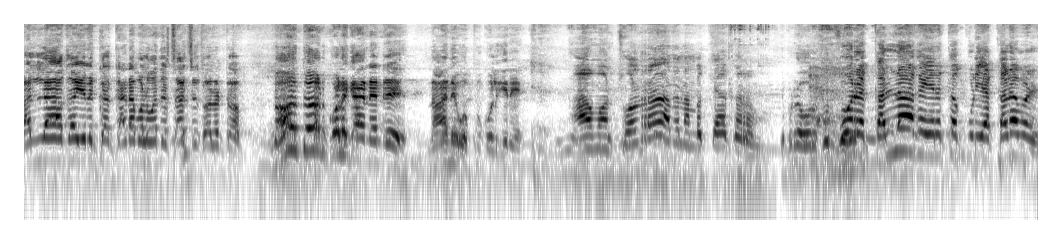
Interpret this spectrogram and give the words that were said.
கல்லாக இருக்க கடவுள் வந்து சாட்சி சொல்லட்டும். நான் தான் கொலைகாரன் என்று நானே ஒப்புக்கொள்கிறேன். அவன் சொல்றான் அதை நம்ம கேட்கிறோம். ஒரு கல்லாக இருக்கக்கூடிய கடவுள்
